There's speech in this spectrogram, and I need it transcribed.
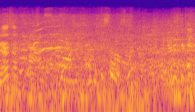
Let's go up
